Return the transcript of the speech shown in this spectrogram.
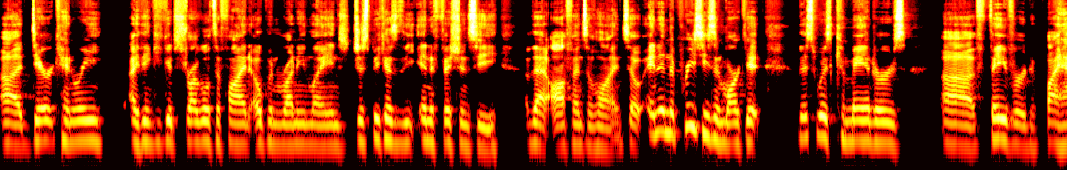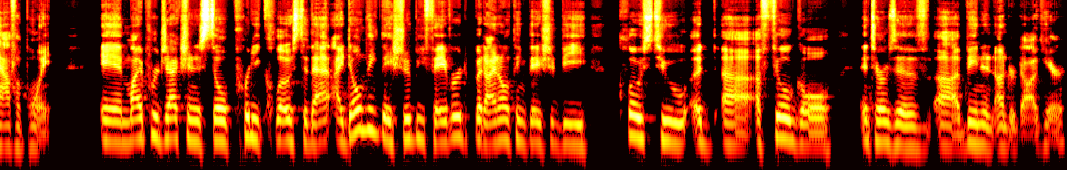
Uh, Derrick Henry I think he could struggle to find open running lanes just because of the inefficiency of that offensive line. So, and in the preseason market, this was Commanders uh, favored by half a point. And my projection is still pretty close to that. I don't think they should be favored, but I don't think they should be close to a, uh, a field goal in terms of uh, being an underdog here.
